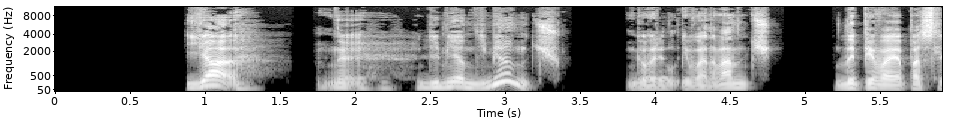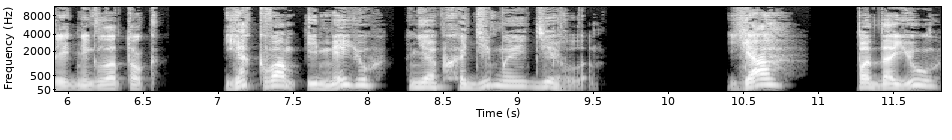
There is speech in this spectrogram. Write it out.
— Я, э, Демьян Демьянович, — говорил Иван Иванович, допивая последний глоток, — я к вам имею необходимое дело. Я подаю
